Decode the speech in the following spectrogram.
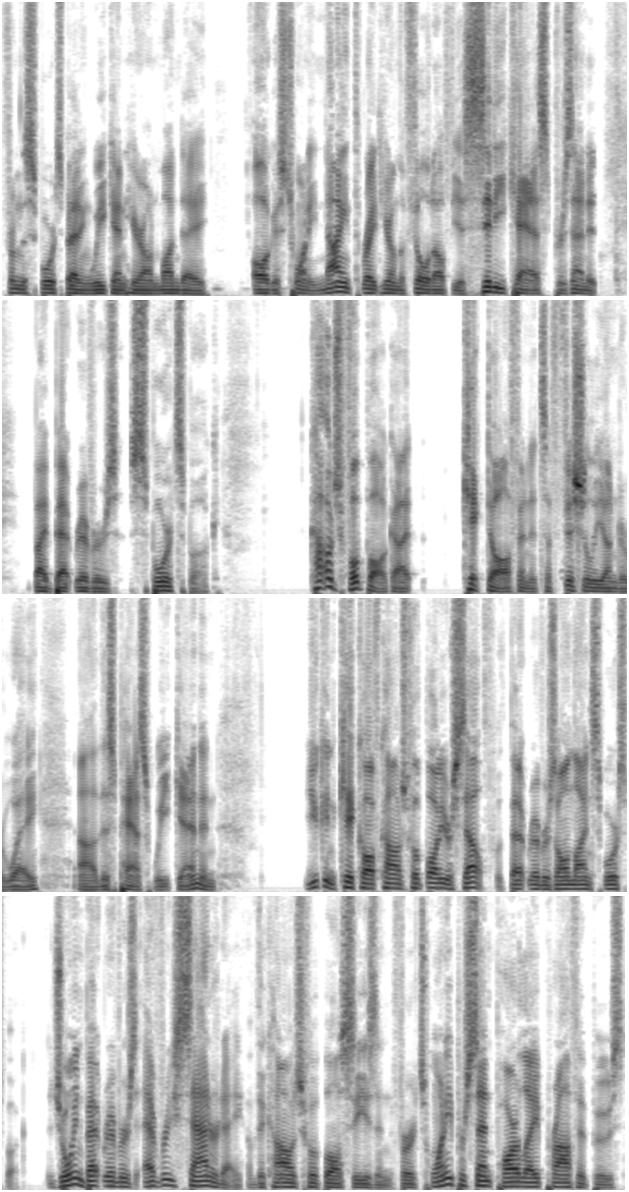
from the sports betting weekend here on Monday, August 29th, right here on the Philadelphia City Cast, presented by Bet Rivers Sportsbook. College football got kicked off and it's officially underway uh, this past weekend. And you can kick off college football yourself with Bet Rivers Online Sportsbook. Join Bet Rivers every Saturday of the college football season for a 20% parlay profit boost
